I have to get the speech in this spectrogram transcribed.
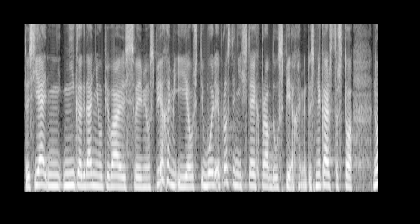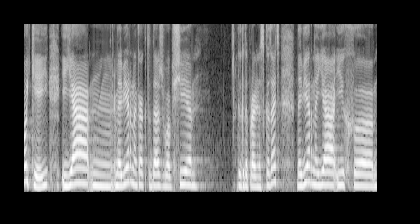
То есть я никогда не упиваюсь своими успехами, и я уж тем более просто не считаю их, правда, успехами. То есть мне кажется, что, ну окей, и я, наверное, как-то даже вообще как это правильно сказать, наверное, я их э,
